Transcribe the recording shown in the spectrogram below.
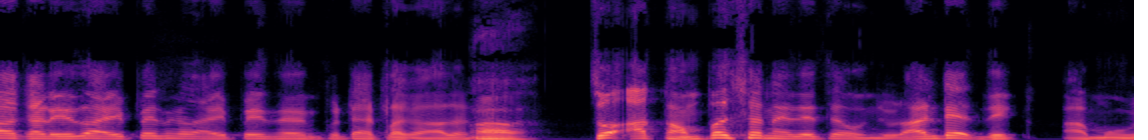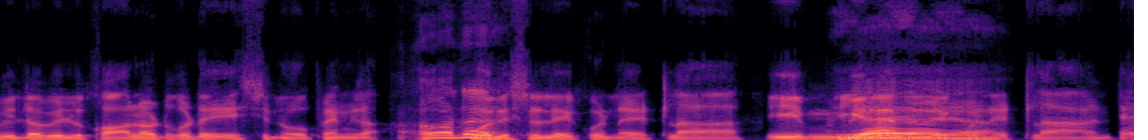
అక్కడ ఏదో అయిపోయింది కదా అయిపోయింది అనుకుంటే అట్లా కాదండి సో ఆ కంపల్షన్ ఏదైతే ఉంది చూడు అంటే ఆ మూవీలో వీళ్ళు కాల్ అవుట్ కూడా వేసిండు ఓపెన్గా పోలీసులు లేకుండా ఎట్లా ఈ లేకుండా. ఎట్లా అంటే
